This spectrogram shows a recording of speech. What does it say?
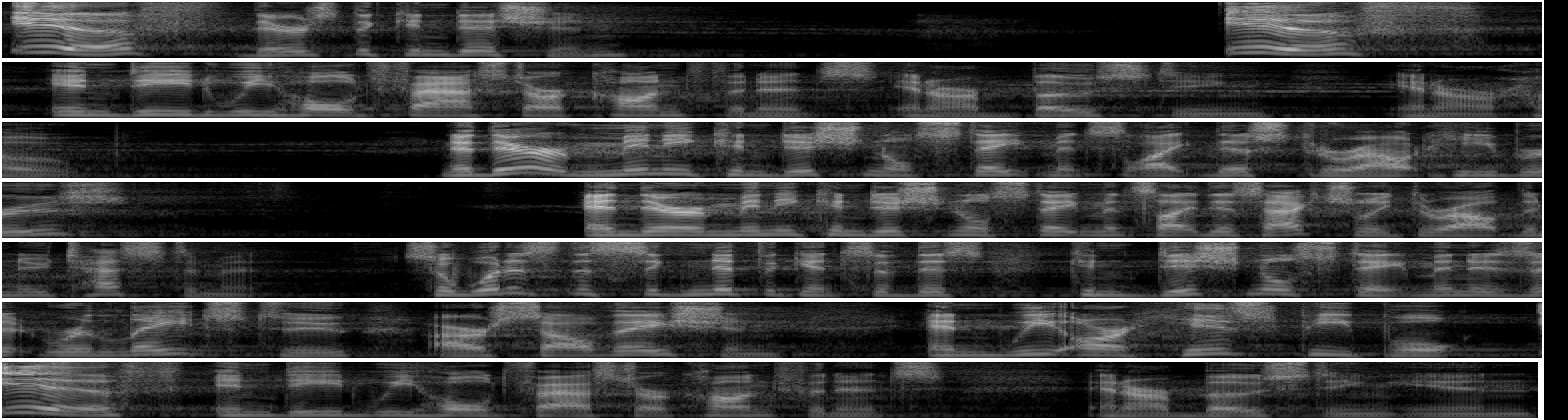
if, there's the condition, if indeed we hold fast our confidence in our boasting and our hope. Now, there are many conditional statements like this throughout Hebrews, and there are many conditional statements like this actually throughout the New Testament. So, what is the significance of this conditional statement as it relates to our salvation? And we are His people if indeed we hold fast our confidence and our boasting in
